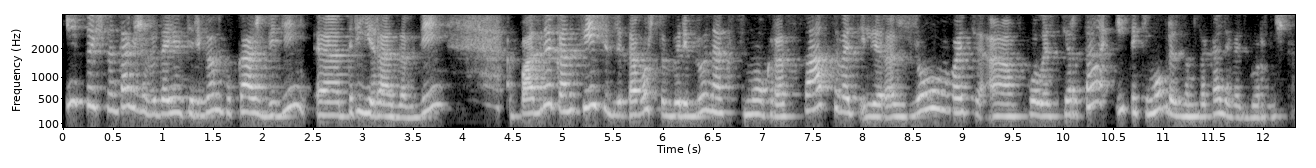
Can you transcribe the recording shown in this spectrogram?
и точно так же вы даете ребенку каждый день, э, три раза в день, по одной конфете для того, чтобы ребенок смог рассасывать или разжевывать в полости рта и таким образом закаливать горлышко.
